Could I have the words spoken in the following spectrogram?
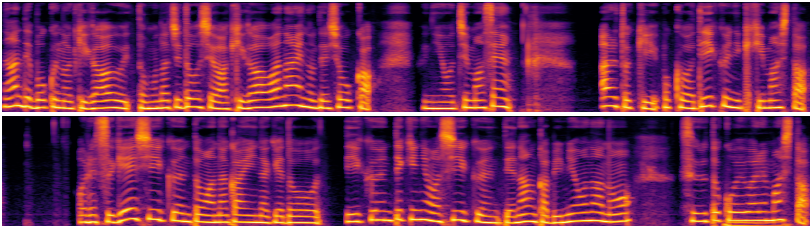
なんで僕の気が合う友達同士は気が合わないのでしょうか。腑に落ちません。ある時僕は D 君に聞きました。俺すげえ C 君とは仲いいんだけど D 君的には C 君ってなんか微妙なの？するとこう言われました。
